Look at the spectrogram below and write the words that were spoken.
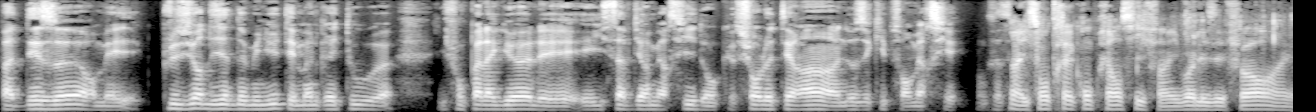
pas des heures, mais plusieurs dizaines de minutes, et malgré tout, euh, ils font pas la gueule et, ils savent dire merci. Donc, sur le terrain, nos équipes sont remerciées. Donc ça, ils sont très compréhensifs. Hein. Ils voient les efforts. Et...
